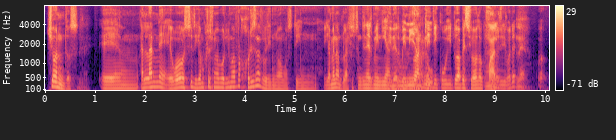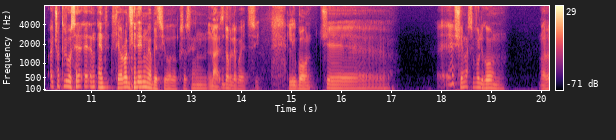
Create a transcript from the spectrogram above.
και όντως ε, αλλά ναι, εγώ στη δουλειά μου χρησιμοποιώ πολύ μαύρο χωρίς να το δίνω όμως την, για μένα τουλάχιστον την ερμηνεία, Την του, ερμηνεία του του. αρνητικού ή του απεσιόδοξου ή Μάλιστα, οτιδήποτε. ναι. Έτσι ακριβώς ε, ε, ε, θεωρώ ότι δεν είμαι απεσιόδοξος, ε, Μάλιστα. δεν το βλέπω έτσι. Λοιπόν, και έχει ένα συμβολικό ε,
